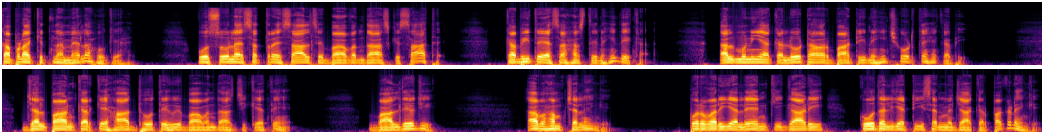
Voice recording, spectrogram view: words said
कपड़ा कितना मैला हो गया है। वो सोलह सत्रह साल से बावन दास के साथ है, कभी तो ऐसा हँसते नहीं देखा। अलमुनिया का लोटा और बाटी नहीं छोड़ते हैं कभी। जलपान करके हाथ धोते हुए बावनदास जी कहते हैं, बालदेव जी, अब हम चलेंगे। पुरवरिया लेन की गाड़ी कोदलिया टीसन में जाकर पकड़ेंगे।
